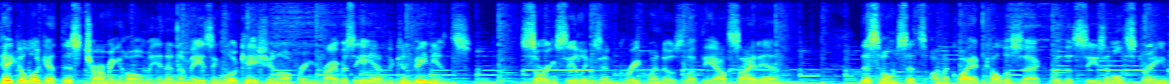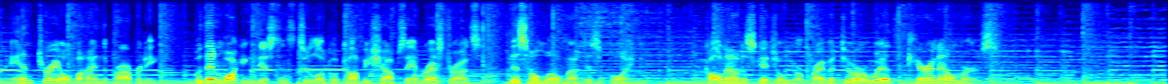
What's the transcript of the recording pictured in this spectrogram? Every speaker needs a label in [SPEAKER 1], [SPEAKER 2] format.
[SPEAKER 1] Take a look at this charming home in an amazing location offering privacy and convenience. Soaring ceilings and great windows let the outside in. This home sits on a quiet cul-de-sac with a seasonal stream and trail behind the property. Within walking distance to local coffee shops and restaurants, this home will not disappoint. Call now to schedule your private tour with Karen Elmers.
